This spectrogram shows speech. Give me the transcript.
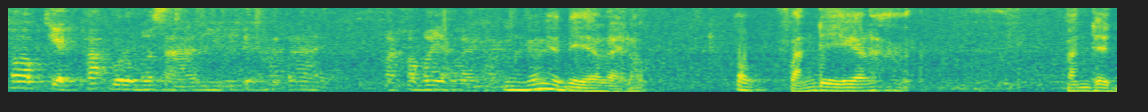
ชอบเก็บพระบรมสารีริกธาตุได้หมายความว่าอย่างไรครับมันก็ไม่มีอะไรหรอกก็ฝันดีกันแล้วฝันเห็น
